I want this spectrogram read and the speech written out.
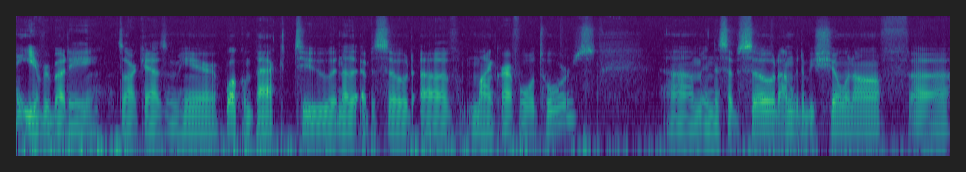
Hey everybody, Zarkazm here. Welcome back to another episode of Minecraft World Tours. Um, in this episode, I'm going to be showing off, uh,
